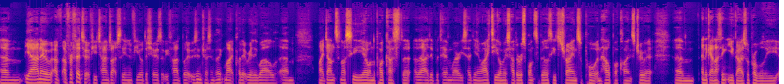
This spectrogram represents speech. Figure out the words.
um, yeah, I know I've, I've, referred to it a few times actually in a few other shows that we've had. But it was interesting. I think Mike put it really well. Um, Mike Danson, our CEO, on the podcast that, that I did with him, where he said, you know, IT almost had a responsibility to try and support and help our clients through it. Um, and again, I think you guys were probably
